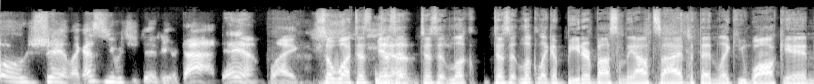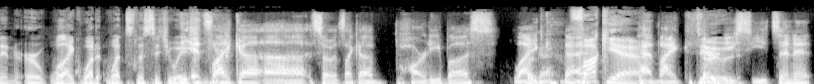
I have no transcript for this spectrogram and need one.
oh shit, like I see what you did here. God damn. Like, So what does does know? it does it look does it look like a beater bus on the outside, but then like you walk in and or like what what's the situation? it's here? like a uh so it's like a party bus, like Okay. that fuck yeah, had like 30 Dude. seats in it.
